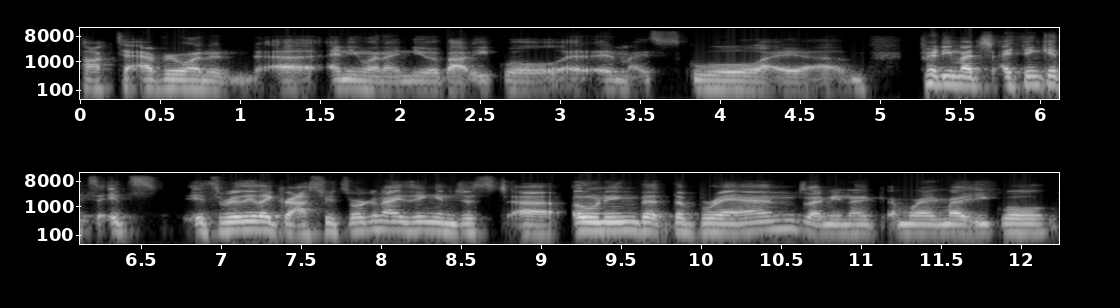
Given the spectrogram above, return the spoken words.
talked to everyone and uh, anyone I knew about Equal in my school. I um, pretty much I think it's it's it's really like grassroots organizing and just uh, owning the the brand. I mean, I, I'm wearing my Equal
